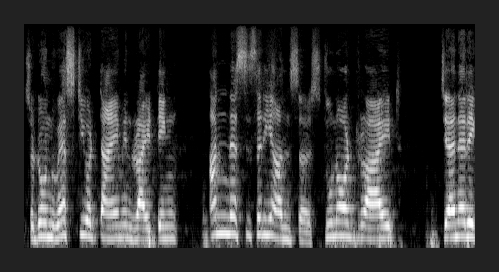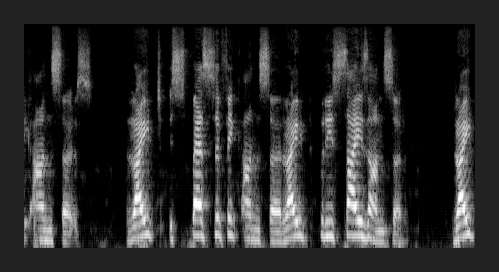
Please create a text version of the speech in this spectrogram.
So don't waste your time in writing unnecessary answers. Do not write generic answers. Write specific answer, write precise answer, write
